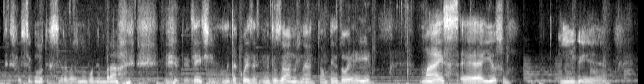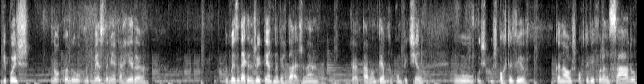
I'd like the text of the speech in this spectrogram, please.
Não sei se foi segundo ou terceiro, agora não vou lembrar. Gente, muita coisa, muitos anos, né? Então perdoe aí. Mas é isso. E é, depois, no, quando, no começo da minha carreira, no começo da década de 80, na verdade, né? Já estava um tempo competindo. O, o, o Sport TV, o canal Sport TV foi lançado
